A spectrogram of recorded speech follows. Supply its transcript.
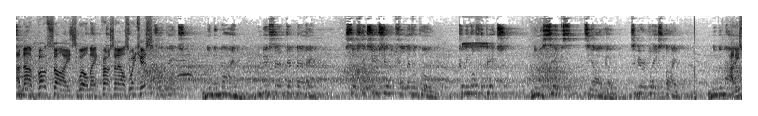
And now both sides will make personnel switches. Number nine, Moussa Dembele. Substitution for Liverpool. Coming off the pitch, number six, Thiago. To be replaced by number nine. And he's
